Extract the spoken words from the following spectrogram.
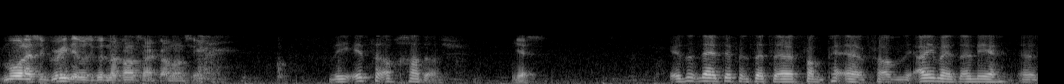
more or less agreed it was a good enough answer. I can't answer the Itza of Chadash? Yes. Isn't there a difference that uh, from uh, from the Oima is only uh, is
